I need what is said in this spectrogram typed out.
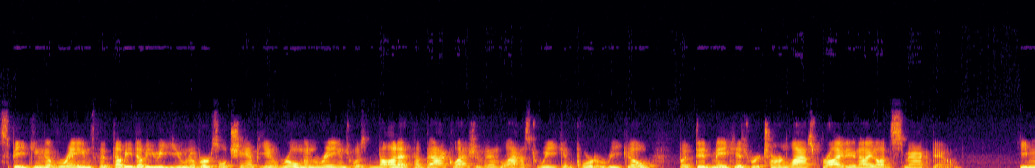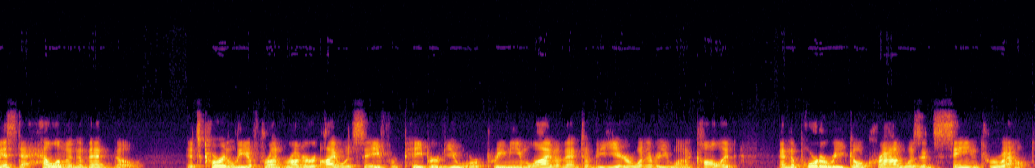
Speaking of reigns, the WWE Universal Champion Roman Reigns was not at the Backlash event last week in Puerto Rico, but did make his return last Friday night on SmackDown. He missed a hell of an event though. It's currently a front runner, I would say, for pay per view or premium live event of the year, whatever you want to call it, and the Puerto Rico crowd was insane throughout.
